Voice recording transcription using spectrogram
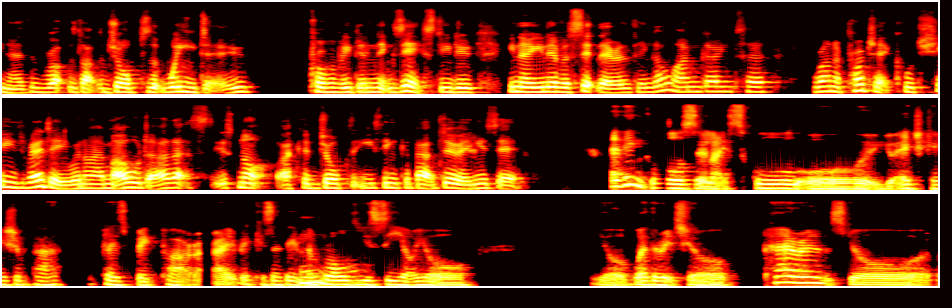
you know the like the jobs that we do probably didn't exist. You do you know you never sit there and think oh i'm going to run a project called she's ready when i'm older. That's it's not like a job that you think about doing is it? I think also like school or your education path plays a big part, right? Because I think mm. the roles you see are your your whether it's your parents, your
